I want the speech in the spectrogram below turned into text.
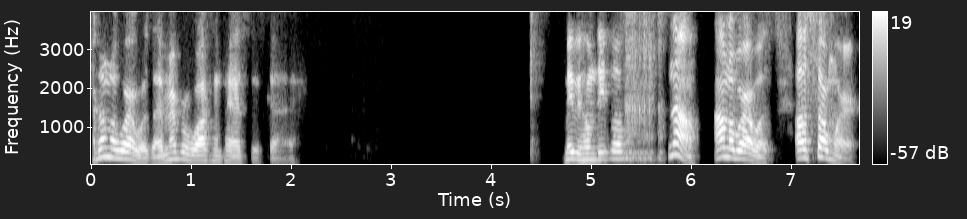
I don't know where I was. I remember walking past this guy. Maybe Home Depot? No, I don't know where I was. I was somewhere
